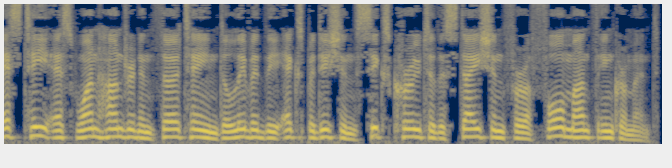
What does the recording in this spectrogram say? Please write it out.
STS-113 delivered the Expedition 6 crew to the station for a four-month increment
